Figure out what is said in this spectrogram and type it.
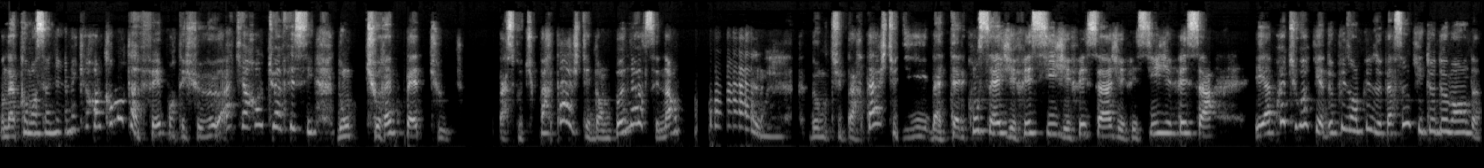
On a commencé à dire, mais Carole, comment tu as fait pour tes cheveux? Ah, Carole, tu as fait ci. Donc, tu répètes, tu, parce que tu partages, tu es dans le bonheur, c'est normal. Donc, tu partages, tu dis, bah, tel conseil, j'ai fait ci, j'ai fait ça, j'ai fait ci, j'ai fait ça. Et après, tu vois qu'il y a de plus en plus de personnes qui te demandent.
